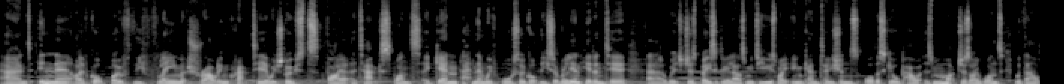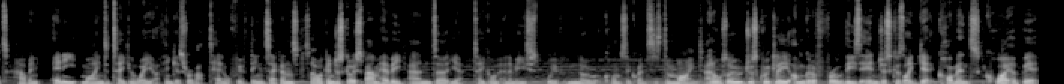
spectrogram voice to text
and in there I've got both the Flame Shrouding Cracked Tear which boosts fire attacks once again and then we've also got the Cerulean Hidden Tear uh, which just basically allows me to use my incantations or the skill power as much as I want without having any mind taken away. I think it's for about 10 or 15 seconds so I can just go spam heavy and uh, yeah, take on enemies with no consequences to mind. And also, just quickly, I'm going to throw these in just because I get comments quite a bit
